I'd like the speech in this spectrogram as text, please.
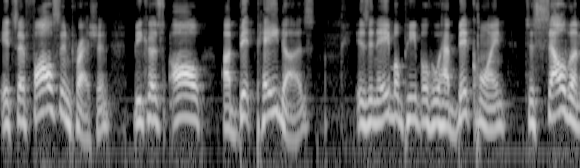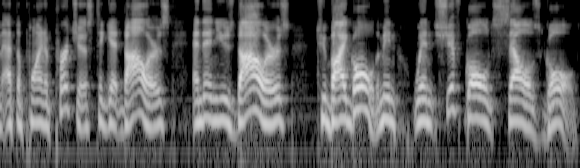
It's a false impression because all uh, BitPay does is enable people who have Bitcoin to sell them at the point of purchase to get dollars and then use dollars to buy gold. I mean, when Schiff Gold sells gold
